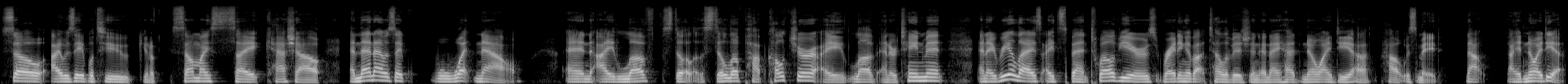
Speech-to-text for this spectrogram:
So I was able to, you know, sell my site, cash out, and then I was like, well, what now? And I love still still love pop culture. I love entertainment, and I realized I'd spent 12 years writing about television, and I had no idea how it was made. Now I had no idea.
